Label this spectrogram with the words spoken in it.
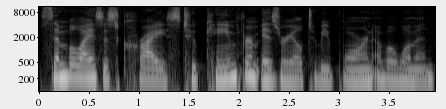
symbolizes Christ, who came from Israel to be born of a woman.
